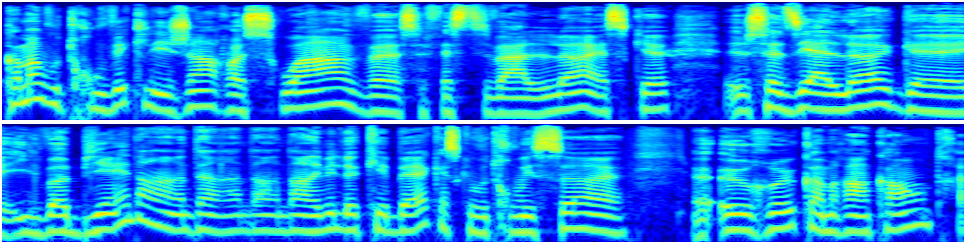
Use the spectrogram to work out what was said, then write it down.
comment vous trouvez que les gens reçoivent ce festival-là? Est-ce que ce dialogue, il va bien dans, dans, dans, dans la ville de Québec? Est-ce que vous trouvez ça heureux comme rencontre?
